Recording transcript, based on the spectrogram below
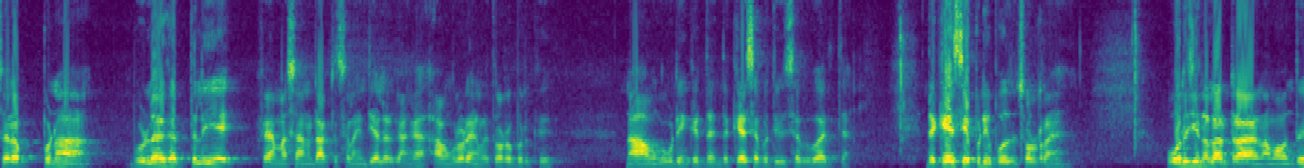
சிறப்புனா உலகத்திலேயே ஃபேமஸான டாக்டர்ஸ் எல்லாம் இந்தியாவில் இருக்காங்க. அவங்களோட எனக்கு தொடர்பு இருக்குது நான் அவங்க கூடயும் கேட்டேன் இந்த கேஸை பற்றி விச விவாதித்தேன். இந்த கேஸ் எப்படி போகுதுன்னு சொல்கிறேன் ஒரிஜினலாக ட்ரா நம்ம வந்து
